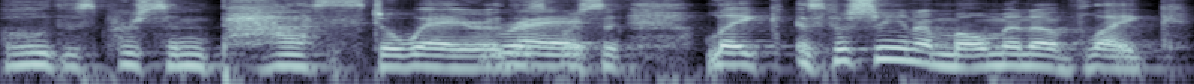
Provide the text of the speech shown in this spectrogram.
oh this person passed away or this person like especially in a moment of like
